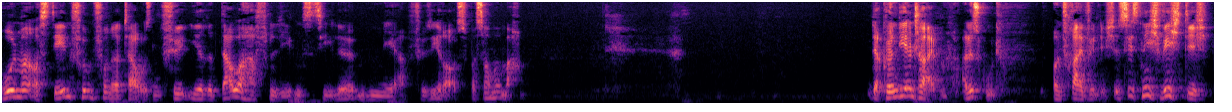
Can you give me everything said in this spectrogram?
holen wir aus den 500.000 für Ihre dauerhaften Lebensziele mehr für Sie raus. Was sollen wir machen? Da können die entscheiden. Alles gut und freiwillig. Es ist nicht wichtig,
